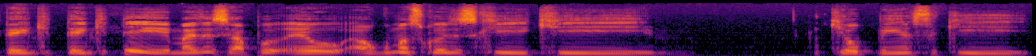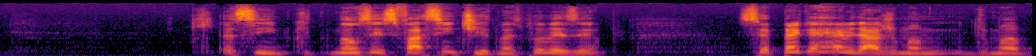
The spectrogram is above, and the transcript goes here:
Tem que, tem que ter. Mas assim, eu, algumas coisas que, que, que eu penso que, que, assim, que não sei se faz sentido, mas por exemplo, você pega a realidade de uma, de uma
